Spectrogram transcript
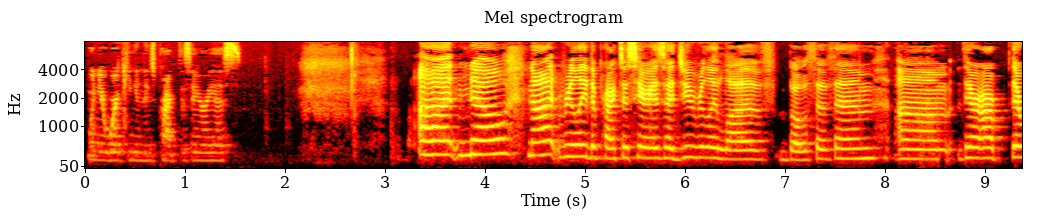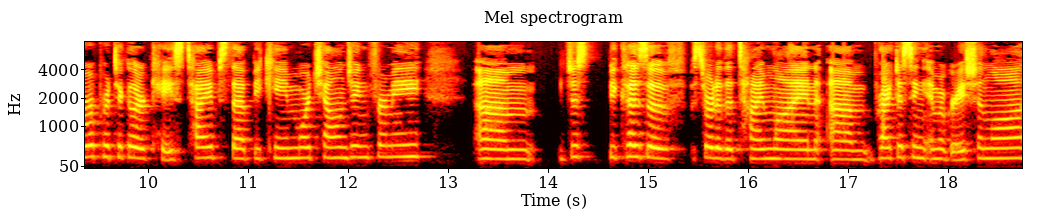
when you're working in these practice areas. Uh, no, not really the practice areas. I do really love both of them. Um, there are there were particular case types that became more challenging for me, um, just because of sort of the timeline. Um, practicing immigration law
